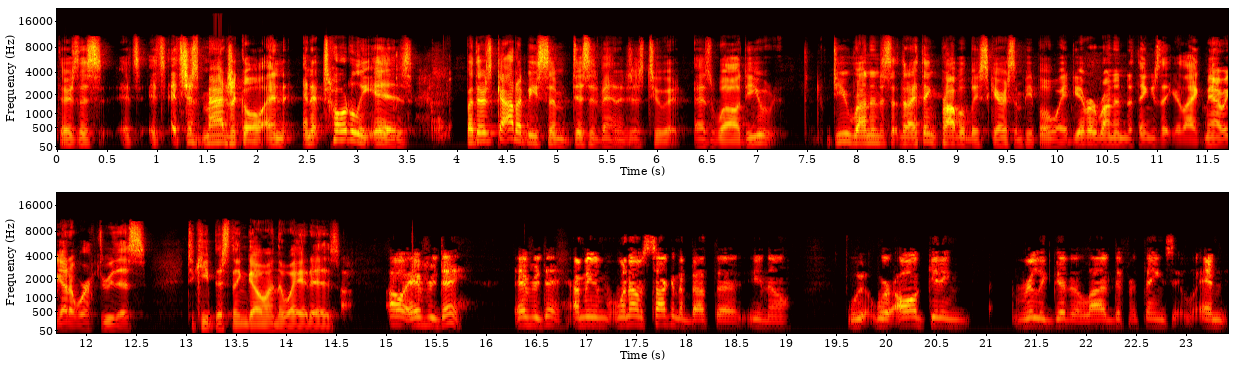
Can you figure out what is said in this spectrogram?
there's this it's it's it's just magical and and it totally is. But there's got to be some disadvantages to it as well. Do you do you run into that I think probably scares some people away? Do you ever run into things that you're like, man, we got to work through this to keep this thing going the way it is? Oh, every day, every day. I mean, when I was talking about the, you know, we, we're all getting really good at a lot of different things, and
